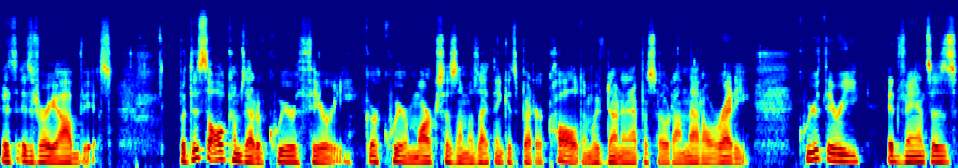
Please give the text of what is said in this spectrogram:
It's, it's very obvious. But this all comes out of queer theory, or queer Marxism, as I think it's better called. And we've done an episode on that already. Queer theory advances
